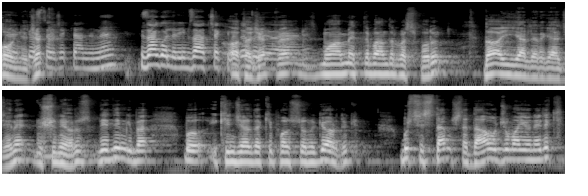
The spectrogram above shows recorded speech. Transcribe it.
Evet, oynayacak, gösterecek kendini. Güzel golleri imza atacak gibi atacak ve yani. biz Muhammed'le Bandırma Spor'un daha iyi yerlere geleceğini düşünüyoruz. Dediğim gibi bu ikinci yarıdaki pozisyonu gördük. Bu sistem işte daha ucuma yönelik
